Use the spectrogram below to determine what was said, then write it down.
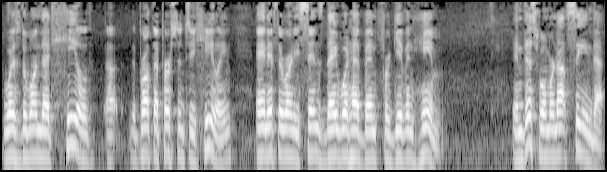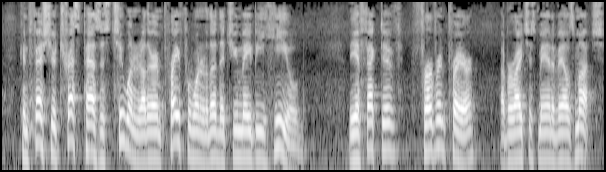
was the one that healed, uh, that brought that person to healing, and if there were any sins, they would have been forgiven him. In this one, we're not seeing that. confess your trespasses to one another and pray for one another that you may be healed. The effective, fervent prayer of a righteous man avails much.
